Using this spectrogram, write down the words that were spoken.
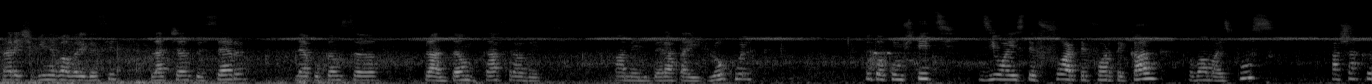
Salutare și bine v-am regăsit la ceas de seară. Ne apucăm să plantăm castraveți. Am eliberat aici locul. După cum știți, ziua este foarte, foarte cald, că v-am mai spus, așa că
